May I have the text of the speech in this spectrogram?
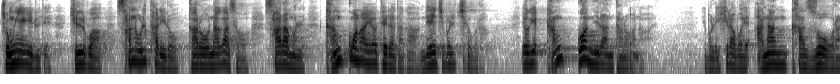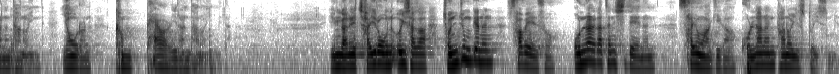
종에게 이르되 길과 산 울타리로 가로 나가서 사람을 강권하여 데려다가 내 집을 채우라. 여기 강권이라는 단어가 나와요. 원래 히라보의 아난카조라는 단어인데 영어로는 compare이라는 단어입니다. 인간의 자유로운 의사가 존중되는 사회에서 오늘날 같은 시대에는 사용하기가 곤란한 단어일 수도 있습니다.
